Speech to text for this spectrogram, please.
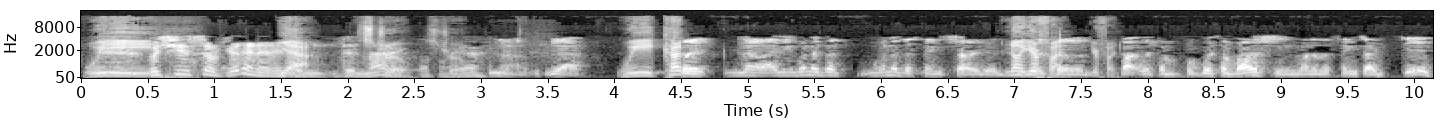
We But she was so good in it. It Yeah, didn't, didn't it's matter. true, it's true. yeah. No, yeah. We cut. But no, I mean one of the one of the things. Sorry to No, you're fine, The, you're fine. But with the with the bar scene, one of the things I did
